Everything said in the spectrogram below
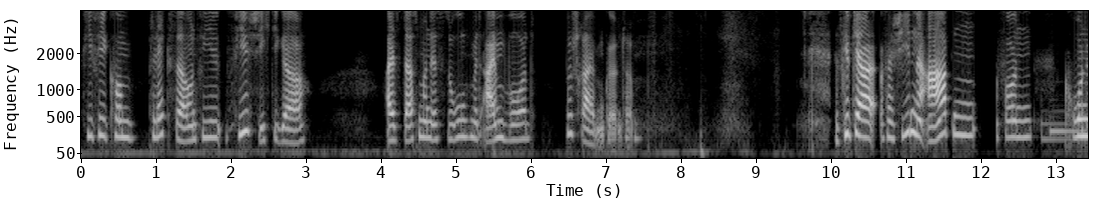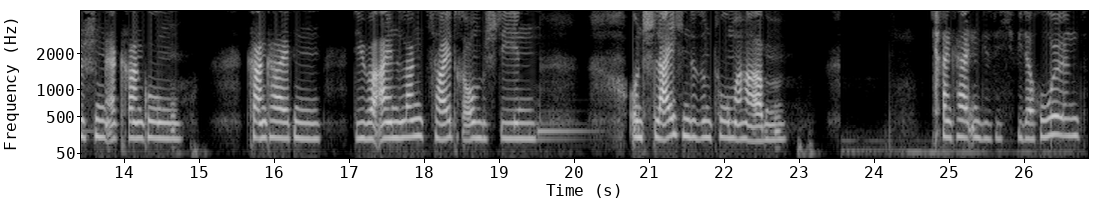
viel, viel komplexer und viel vielschichtiger, als dass man es so mit einem Wort beschreiben könnte. Es gibt ja verschiedene Arten von chronischen Erkrankungen, Krankheiten, die über einen langen Zeitraum bestehen und schleichende Symptome haben. Krankheiten, die sich wiederholend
